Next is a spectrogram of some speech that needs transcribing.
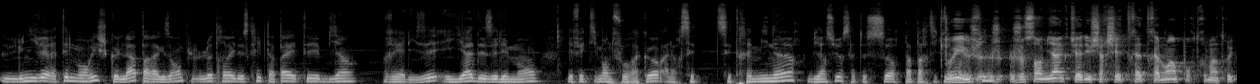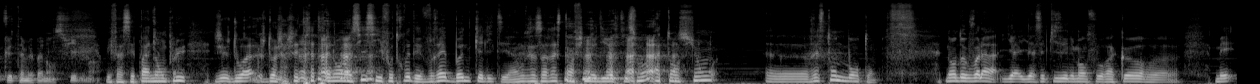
l'univers est tellement riche que là, par exemple, le travail de script n'a pas été bien réalisé et il y a des éléments effectivement de faux raccords. Alors c'est très mineur, bien sûr, ça te sort pas particulièrement. Oui, je, je, sens bien que tu as dû chercher très très loin pour trouver un truc que tu n'aimais pas dans ce film. Oui, enfin c'est pas non plus. Je dois, je dois chercher très très loin aussi s'il faut trouver des vraies bonnes qualités. Hein. Ça, ça reste un film de divertissement. Attention, euh, restons de bon ton. Non, donc voilà, il y, y, a ces petits éléments de faux raccords, euh, mais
